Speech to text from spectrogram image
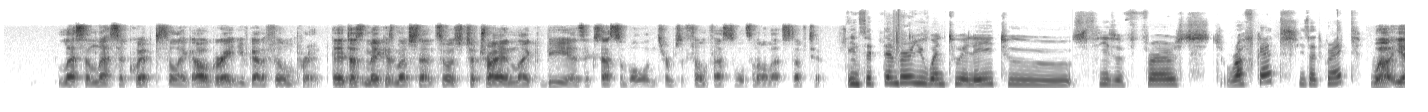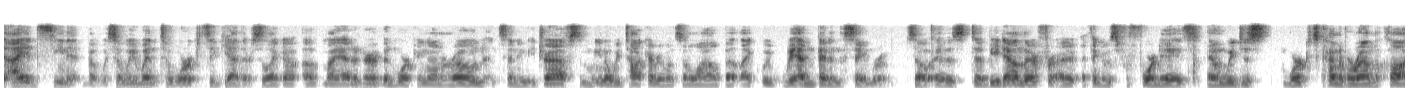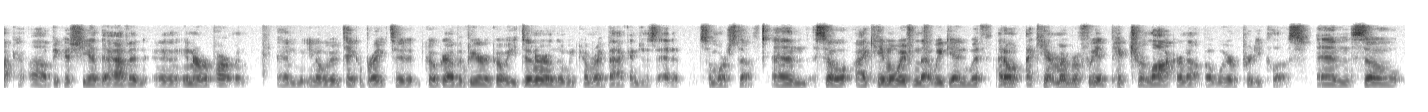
less and less equipped to like oh great you've got a film print it doesn't make as much sense so it's to try and like be as accessible in terms of film festivals and all that stuff too In September, you went to LA to see the first rough cut. Is that correct? Well, yeah, I had seen it, but so we went to work together. So like, a, a, my editor had been working on her own and sending me drafts, and you know, we talk every once in a while, but like we, we hadn't been in the same room. So it was to be down there for I, I think it was for four days, and we just worked kind of around the clock uh, because she had the Avid uh, in her apartment, and you know, we would take a break to go grab a beer, go eat dinner, and then we'd come right back and just edit some more stuff. And so I came away from that weekend with I don't I can't remember if we had picture lock or not, but we were pretty close. And so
